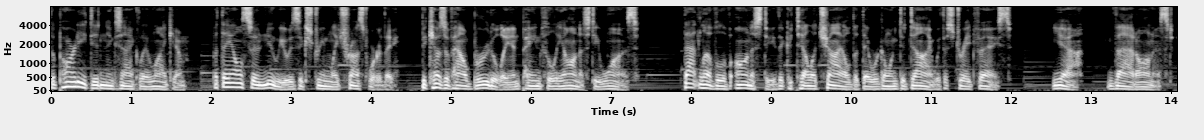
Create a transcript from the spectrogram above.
the party didn't exactly like him, but they also knew he was extremely trustworthy because of how brutally and painfully honest he was. That level of honesty that could tell a child that they were going to die with a straight face. Yeah, that honest.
